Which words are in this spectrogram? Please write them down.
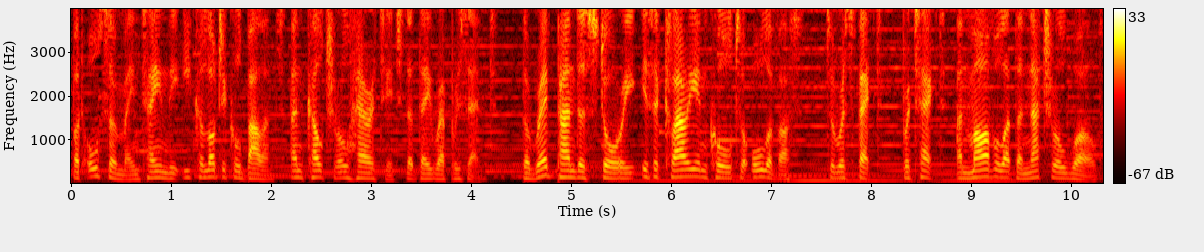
but also maintain the ecological balance and cultural heritage that they represent. The Red Panda's story is a clarion call to all of us to respect, protect, and marvel at the natural world,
